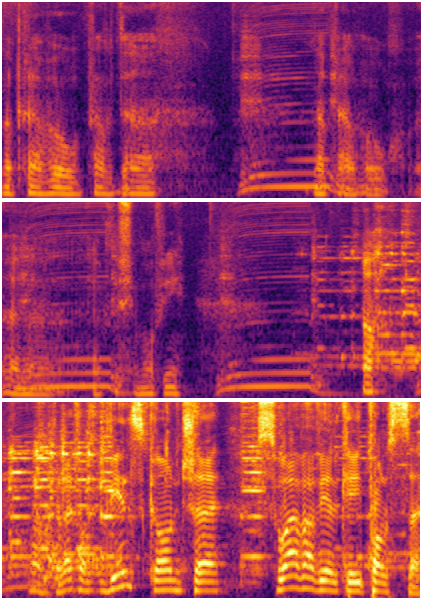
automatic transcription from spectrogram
na prawą, prawda, na prawą, e, jak to się mówi. O, mam telefon, więc kończę. Sława Wielkiej Polsce.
